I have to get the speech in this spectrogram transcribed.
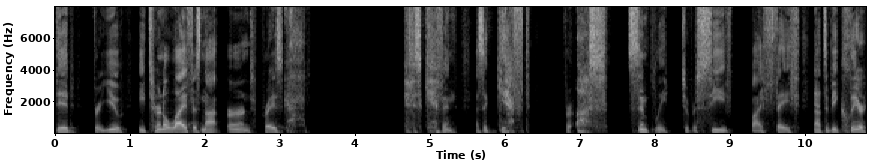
did for you. Eternal life is not earned, praise God. It is given as a gift for us simply to receive by faith. Now, to be clear,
